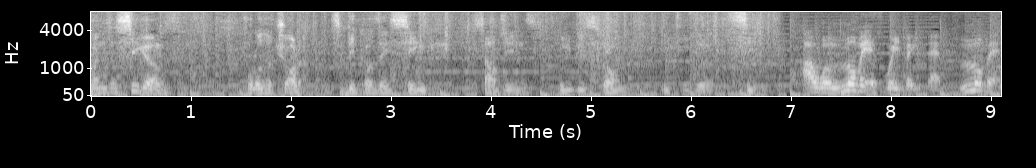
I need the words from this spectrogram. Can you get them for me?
When the seagulls follow the trawler, it's because they think sardines will be thrown into the sea. I will love it if we beat them. Love it.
